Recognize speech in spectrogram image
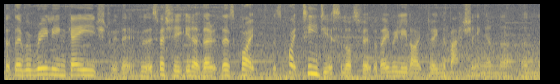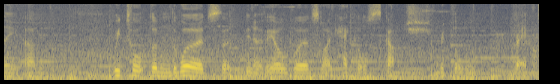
But they were really engaged with it, especially you know there's quite there's quite tedious a lot of it, but they really like doing the bashing and the and the. Um, we taught them the words that you know the old words like heckle, scutch, ripple, ret,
